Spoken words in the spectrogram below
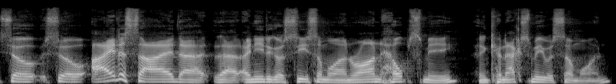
So so I decide that that I need to go see someone. Ron helps me and connects me with someone,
